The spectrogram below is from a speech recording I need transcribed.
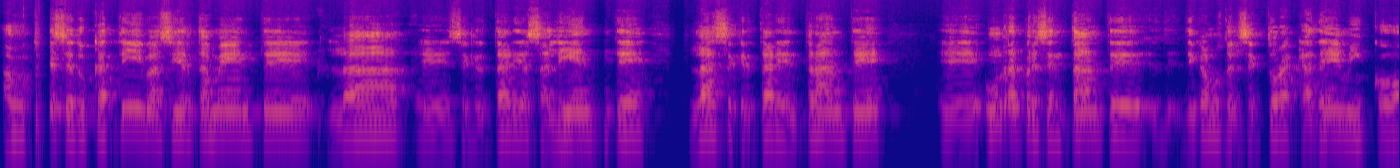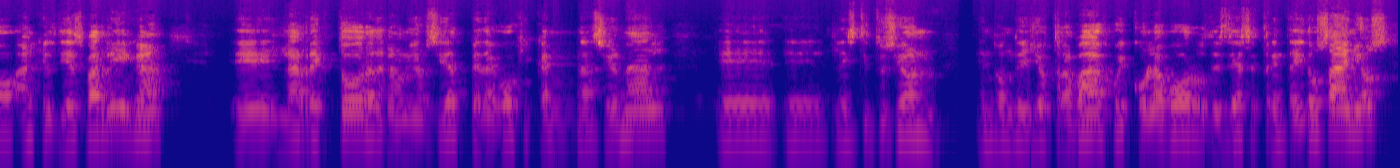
autoridades educativas, ciertamente, la eh, secretaria saliente, la secretaria entrante, un representante, digamos, del sector académico, Ángel Díaz Barriga, eh, la rectora de la Universidad Pedagógica Nacional, eh, la institución en donde yo trabajo y colaboro desde hace 32 años,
